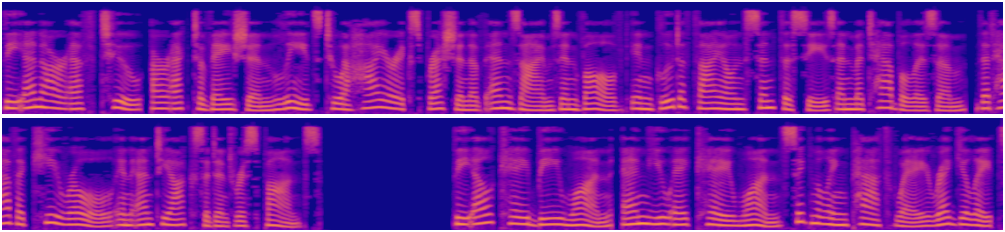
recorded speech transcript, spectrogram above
The NRF2, R activation leads to a higher expression of enzymes involved in glutathione synthesis and metabolism, that have a key role in antioxidant response. The LKB1, NUAK1 signaling pathway regulates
